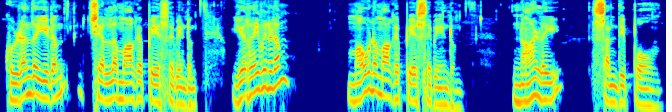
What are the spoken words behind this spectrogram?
குழந்தையிடம் செல்லமாக பேச வேண்டும். இறைவனிடம் மௌனமாக பேச வேண்டும். நாளை சந்திப்போம்.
